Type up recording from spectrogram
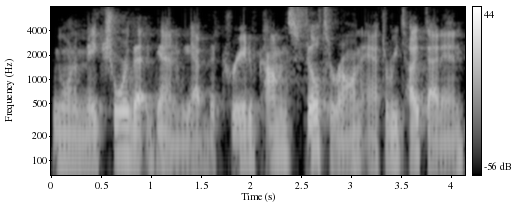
We want to make sure that, again, we have the Creative Commons filter on after we type that in.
